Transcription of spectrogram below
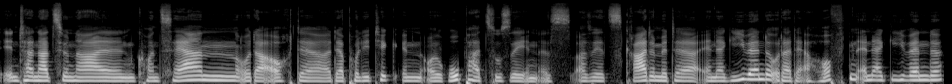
internationalen Konzernen oder auch der, der Politik in Europa zu sehen ist. Also jetzt gerade mit der Energiewende oder der erhofften Energiewende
